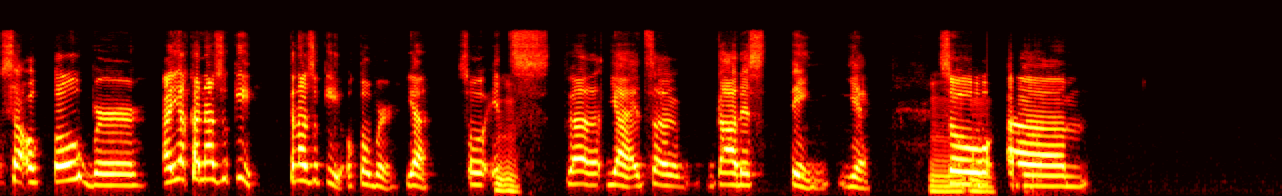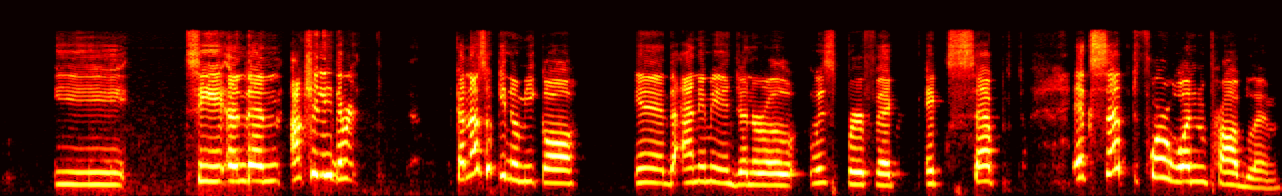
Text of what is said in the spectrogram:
sa October, ay, yeah, Kanazuki. Kanazuki, October. Yeah. So it's, uh, yeah, it's a goddess thing. Yeah. Mm, So, mm. um, i, see, and then actually there, Kannazuki no Miko in the anime in general was perfect, except, except for one problem.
